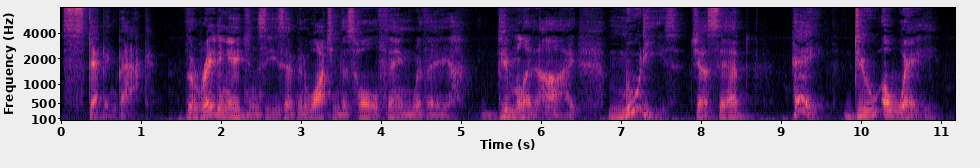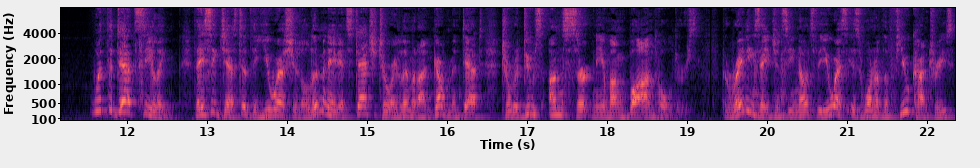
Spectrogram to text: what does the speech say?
stepping back. The rating agencies have been watching this whole thing with a gimlet eye. Moody's just said, hey, do away with the debt ceiling. They suggested the U.S. should eliminate its statutory limit on government debt to reduce uncertainty among bondholders. The ratings agency notes the U.S. is one of the few countries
